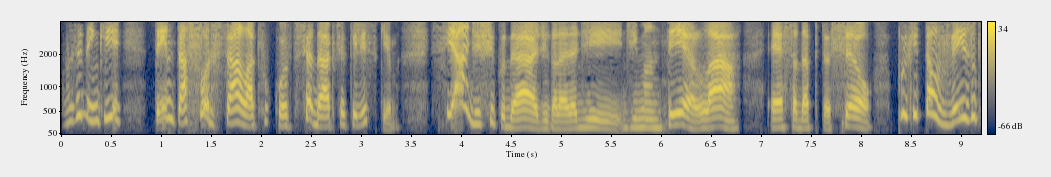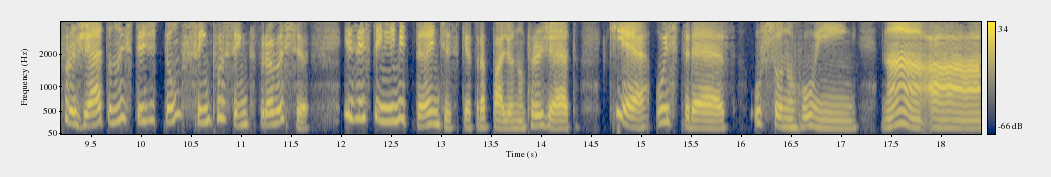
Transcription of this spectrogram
você tem que tentar forçar lá que o corpo se adapte àquele esquema. Se há dificuldade, galera, de, de manter lá essa adaptação, porque talvez o projeto não esteja tão 100% para você. Existem limitantes que atrapalham no projeto, que é o estresse, o sono ruim, né? a,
